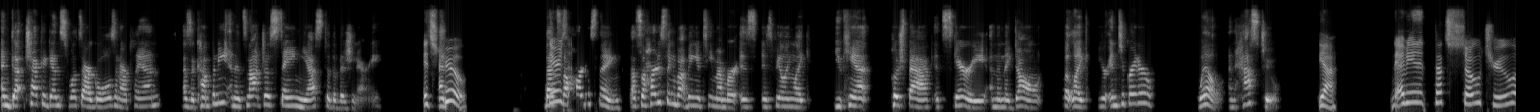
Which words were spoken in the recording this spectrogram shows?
and gut check against what's our goals and our plan as a company. And it's not just saying yes to the visionary. It's and, true. That's There's, the hardest thing. That's the hardest thing about being a team member is is feeling like you can't push back. It's scary and then they don't. But like your integrator will and has to. Yeah. I mean, that's so true.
